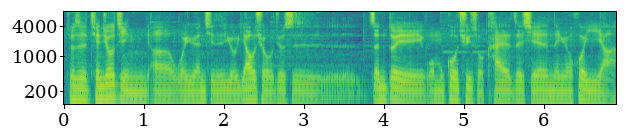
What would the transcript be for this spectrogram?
就是田秋瑾呃委员其实有要求，就是针对我们过去所开的这些能源会议啊。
